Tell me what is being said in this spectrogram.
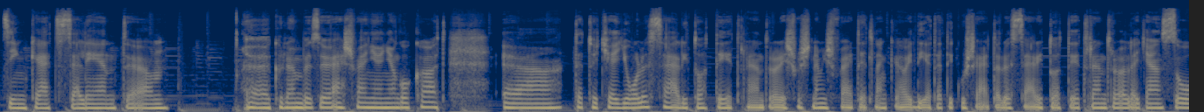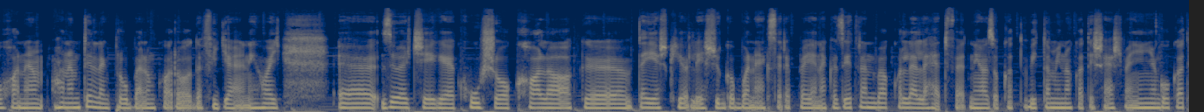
cinket, szelént, különböző ásványi anyagokat, tehát hogyha egy jól összeállított étrendről, és most nem is feltétlen kell, hogy dietetikus által összeállított étrendről legyen szó, hanem, hanem tényleg próbálunk arra odafigyelni, hogy zöldségek, húsok, halak, teljes kiörlésű gabonák szerepeljenek az étrendben, akkor le lehet fedni azokat a vitaminokat és ásványi anyagokat,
